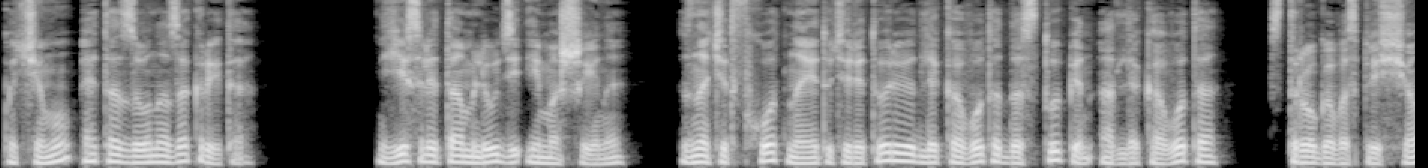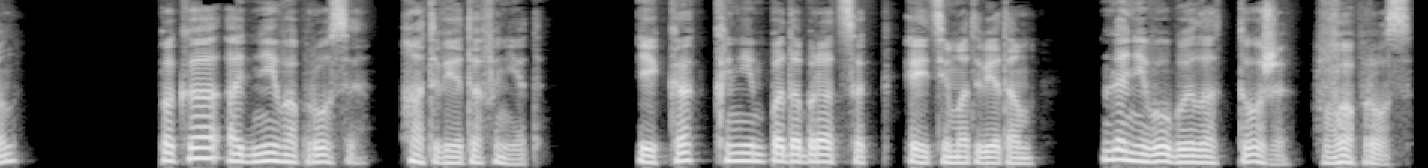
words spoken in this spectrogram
Почему эта зона закрыта? Если там люди и машины, значит вход на эту территорию для кого-то доступен, а для кого-то строго воспрещен? Пока одни вопросы, ответов нет. И как к ним подобраться, к этим ответам, для него было тоже вопрос.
